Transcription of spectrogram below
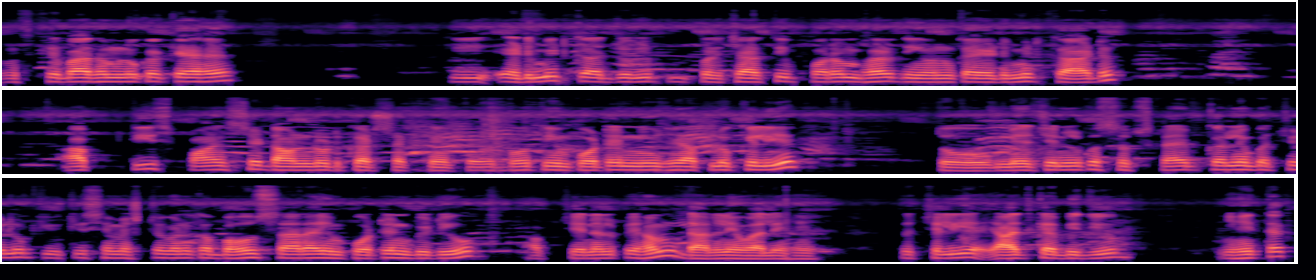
उसके बाद हम लोग का क्या है? कि एडमिट कार्ड जो भी परीक्षार्थी फॉर्म भर दिए, उनका एडमिट कार्ड आप तीस पाँच से डाउनलोड कर सकते हैं। तो बहुत ही इंपॉर्टेंट न्यूज़ है आप लोग के लिए। तो मेरे चैनल को सब्सक्राइब कर लें बच्चे लोग, क्योंकि सेमेस्टर वन का बहुत सारा इंपॉर्टेंट वीडियो आप चैनल पे हम डालने वाले हैं। तो चलिए आज का वीडियो यहीं तक,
